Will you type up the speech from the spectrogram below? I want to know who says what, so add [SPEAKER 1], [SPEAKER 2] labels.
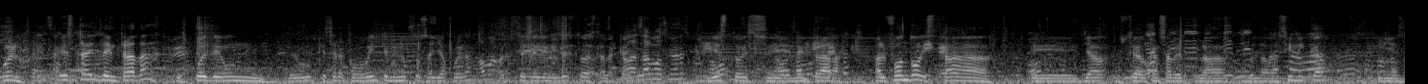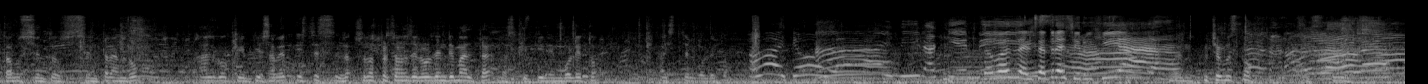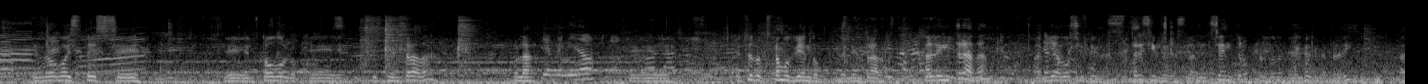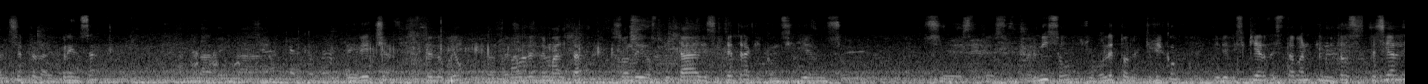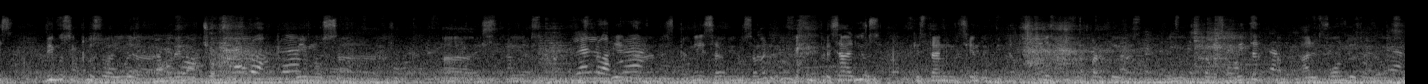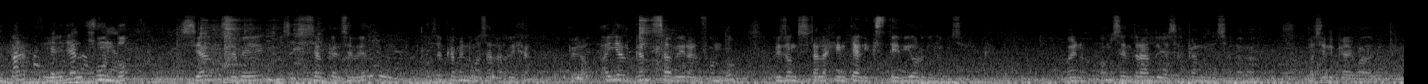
[SPEAKER 1] Bueno, esta es la entrada después de un, de un que será como 20 minutos allá afuera, para que se den esto hasta la calle. Y esto es eh, la entrada. Al fondo está, eh, ya usted alcanza a ver la, la basílica y estamos entonces entrando. Algo que empieza a ver, estas son las personas del orden de Malta, las que tienen boleto. Ahí está el boleto.
[SPEAKER 2] Ay, yo.
[SPEAKER 3] Ay, mira quién es.
[SPEAKER 2] Somos del centro de cirugía.
[SPEAKER 1] Bueno, mucho gusto. Este, y luego este es eh, eh, todo lo que es la entrada. Hola.
[SPEAKER 2] Bienvenido.
[SPEAKER 1] Eh, esto es lo que estamos viendo de la entrada. A la entrada había dos hileras, tres hileras. La del centro, perdóname que me perdí, la del centro, la de prensa, la de la derecha, usted lo vio, las del orden de Malta, son de hospitales, etcétera, que consiguieron su, su, este, su permiso, su boleto rectificó, y de la izquierda estaban invitados especiales. Vimos incluso ahí a Moreno Ochoa, vimos a, a, este, a su-
[SPEAKER 2] Lalo
[SPEAKER 1] también
[SPEAKER 2] acá.
[SPEAKER 1] a Andrés Canesa, vimos a varios empresarios que están siendo invitados. Y esta es la parte en donde estamos ahorita, al fondo es donde vamos a entrar, y allá al fondo, si algo se ve, no sé si se alcanza a ver, acércame nomás a la reja, pero ahí alcanza a ver al fondo, es donde está la gente al exterior de la basílica. Bueno, vamos entrando y acercándonos a la Basílica de Guadalupe.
